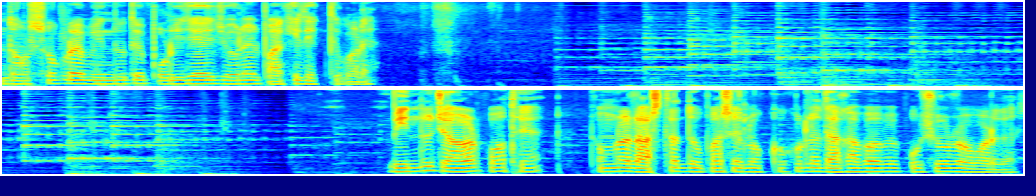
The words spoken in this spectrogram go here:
দর্শকরা বিন্দুতে পরিযায়ী জলের পাখি দেখতে পারে। বিন্দু যাওয়ার পথে তোমরা রাস্তার দুপাশে লক্ষ্য করলে দেখা পাবে প্রচুর রবার গাছ।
